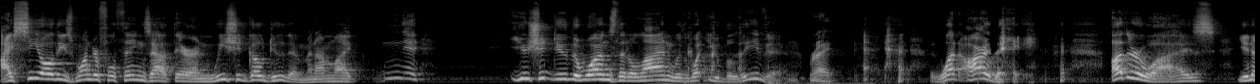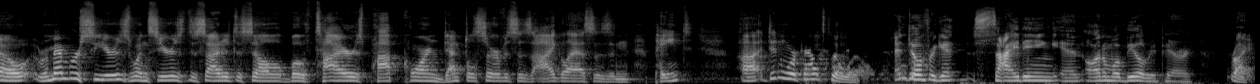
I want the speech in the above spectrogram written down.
I see all these wonderful things out there and we should go do them. And I'm like, you should do the ones that align with what you believe in. right. what are they? Otherwise, you know, remember Sears when Sears decided to sell both tires, popcorn, dental services, eyeglasses, and paint? Uh, it didn't work out so well. And don't forget siding and automobile repair. Right,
